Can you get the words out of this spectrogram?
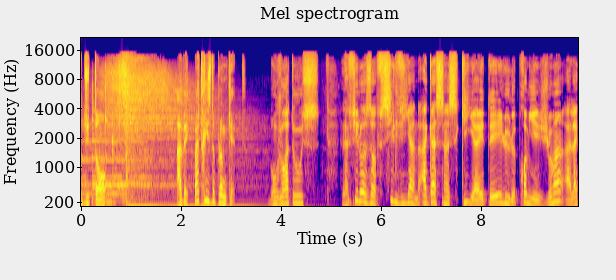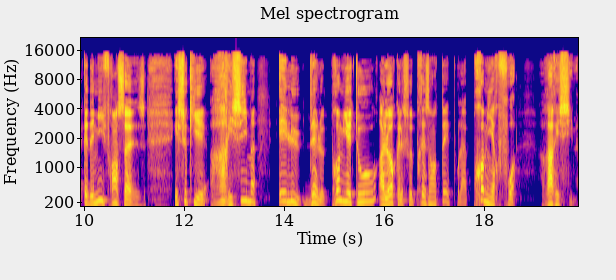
du temps avec Patrice de Planquette. Bonjour à tous. La philosophe Sylviane Agacinski a été élue le 1er juin à l'Académie française. Et ce qui est rarissime, élue dès le premier tour alors qu'elle se présentait pour la première fois. Rarissime.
